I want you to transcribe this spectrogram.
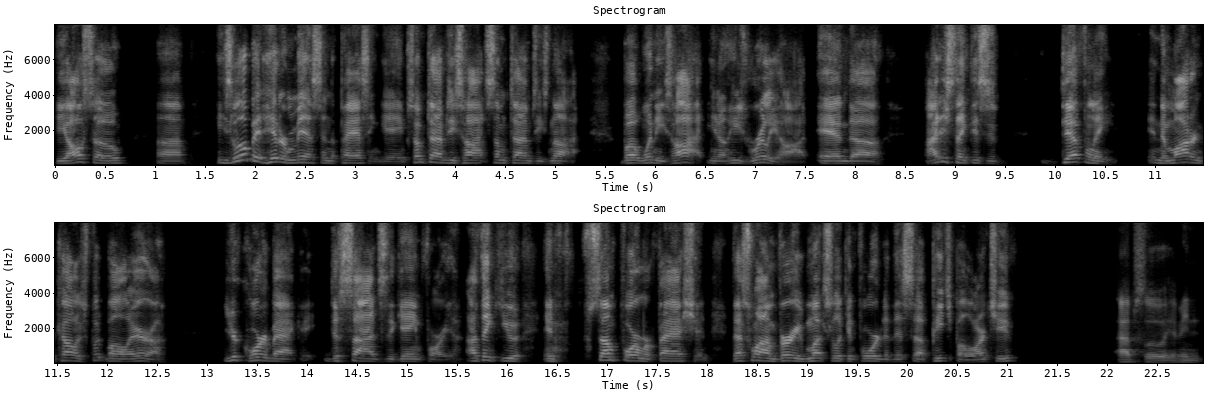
He also, uh, he's a little bit hit or miss in the passing game. Sometimes he's hot, sometimes he's not. But when he's hot, you know, he's really hot. And, uh, I just think this is definitely in the modern college football era. Your quarterback decides the game for you. I think you, in some form or fashion. That's why I'm very much looking forward to this uh, Peach Bowl, aren't you? Absolutely. I mean,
